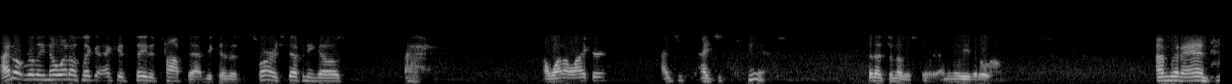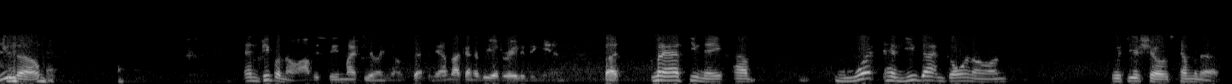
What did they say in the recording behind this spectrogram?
I don't really know what else I could, I could say to top that because as far as Stephanie goes, ah, I want to like her. I just I just can't. But that's another story. I'm going to leave it alone. I'm going to ask you though, and people know obviously my feelings on Stephanie. I'm not going to reiterate it again, but I'm going to ask you, Nate. Uh, what have you got going on with your shows coming up?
